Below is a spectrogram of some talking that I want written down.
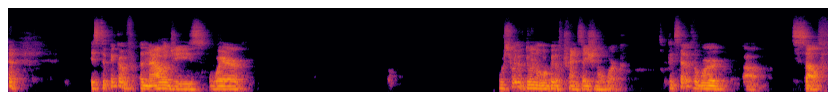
is to think of analogies where we're sort of doing a little bit of translational work. Instead of the word uh, self,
